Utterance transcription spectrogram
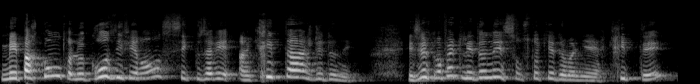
Mais par contre, la grosse différence, c'est que vous avez un cryptage des données. Et c'est-à-dire qu'en fait, les données sont stockées de manière cryptée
